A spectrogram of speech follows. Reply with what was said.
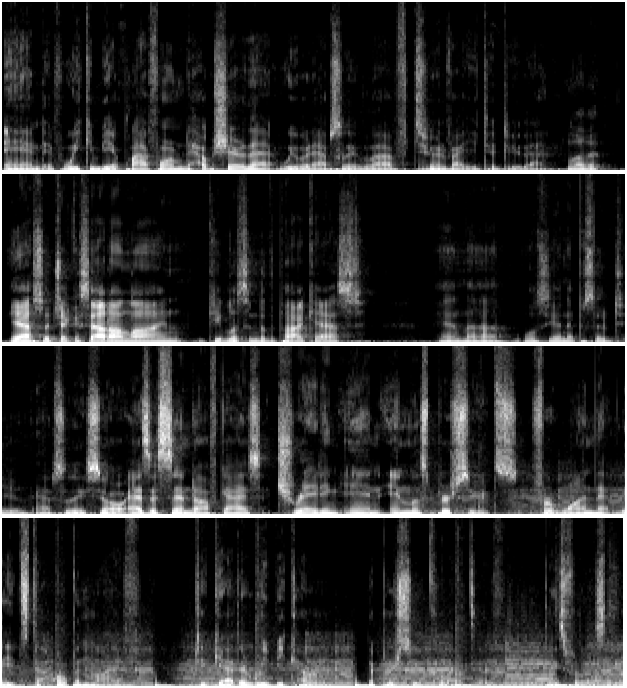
And if we can be a platform to help share that, we would absolutely love to invite you to do that. Love it. Yeah, so check us out online. Keep listening to the podcast, and uh, we'll see you in episode two. Absolutely. So, as a send off, guys, trading in endless pursuits for one that leads to hope in life. Together we become the Pursuit Collective. Thanks for listening.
